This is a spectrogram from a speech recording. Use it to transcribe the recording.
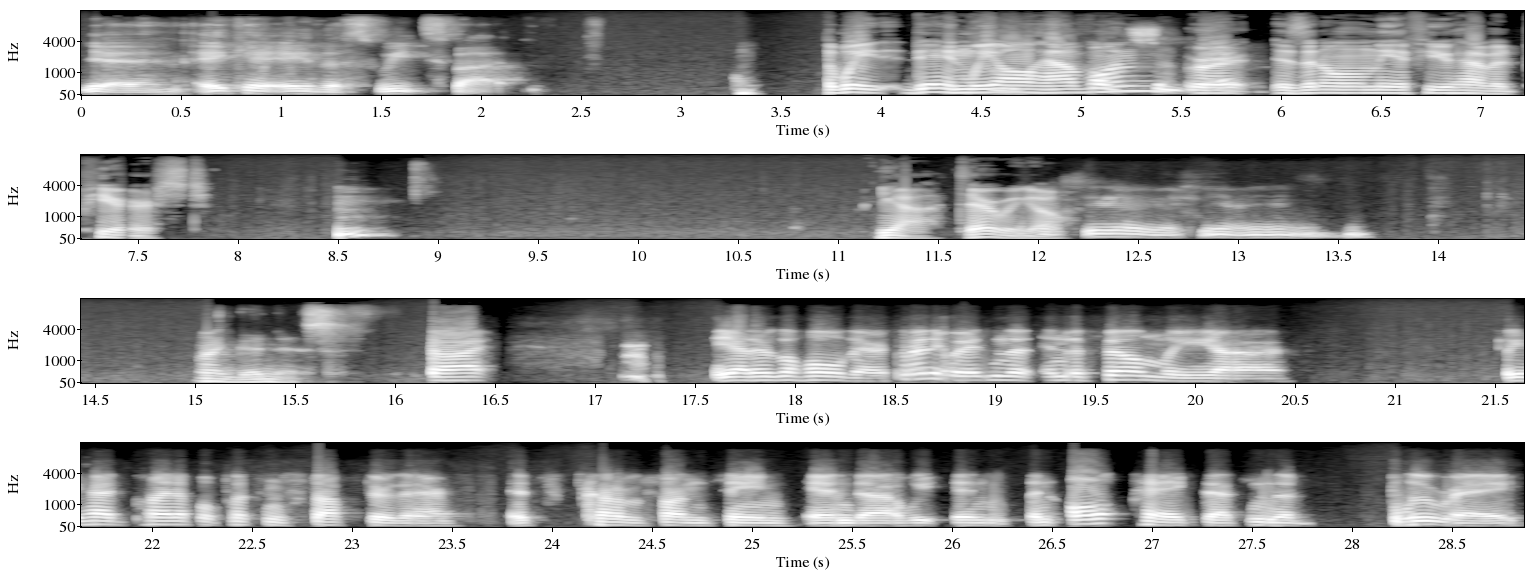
Yeah, aka the sweet spot. Wait, and we all have one, or is it only if you have it pierced? Hmm? Yeah, there we go. Yeah, yeah, yeah, yeah. My goodness. So I, yeah, there's a hole there. So, anyways, in the in the film, we uh, we had pineapple put some stuff through there. It's kind of a fun scene, and uh, we in an alt take that's in the Blu-ray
